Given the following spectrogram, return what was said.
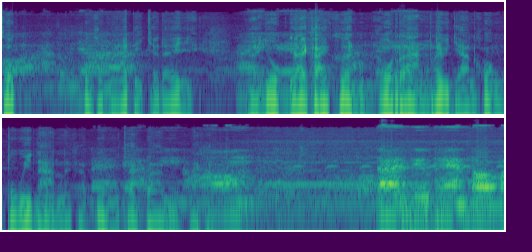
ศพขอขมาที่จะได้เอ่อโยกย้ายค่ายเคลื่อน เอาร่างไร้วิญญาณของปวินานนะครับลงจากบ้านนะครับองได้สืบแทนต่อไป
